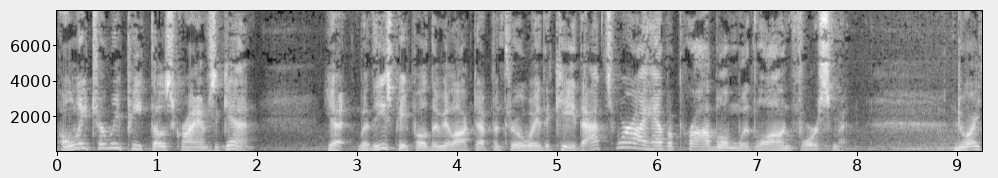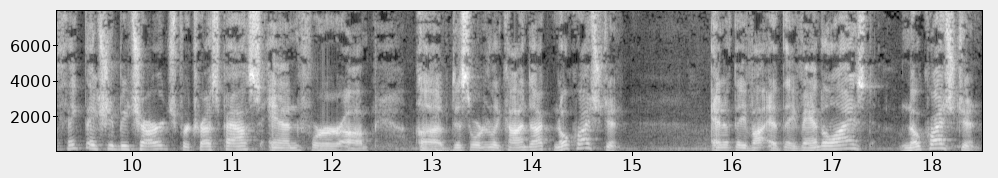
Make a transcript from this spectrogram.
Only to repeat those crimes again. Yet with these people, they be locked up and threw away the key. That's where I have a problem with law enforcement. Do I think they should be charged for trespass and for um, uh, disorderly conduct? No question. And if they if they vandalized, no question.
